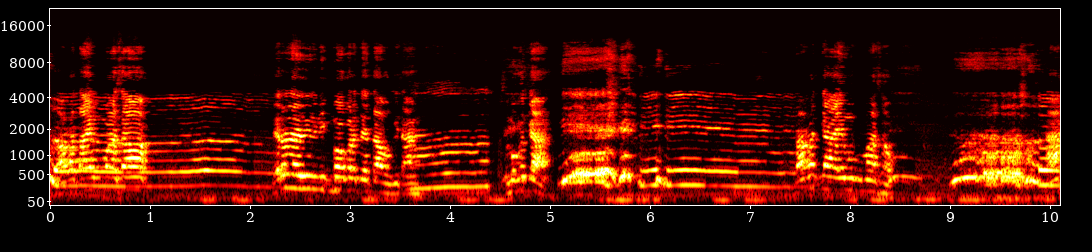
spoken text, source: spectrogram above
Bakit ayaw pumasok? Pero narinig mo ako na tinatawag kita? Sumagot ka. Bakit ka ayaw mo pumasok? Ha?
